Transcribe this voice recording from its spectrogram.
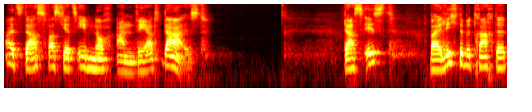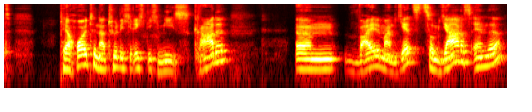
als das, was jetzt eben noch an Wert da ist. Das ist bei Lichte betrachtet per heute natürlich richtig mies. Gerade ähm, weil man jetzt zum Jahresende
